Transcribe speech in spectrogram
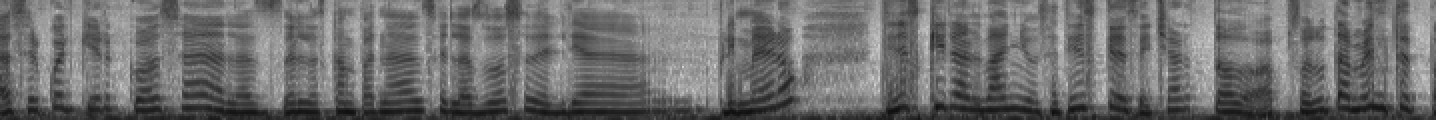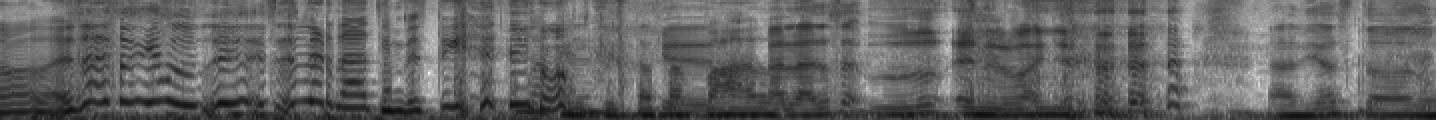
hacer cualquier cosa a las, a las campanadas de las 12 del día primero, tienes que ir al baño, o sea, tienes que desechar todo, absolutamente todo. Eso, eso sí es, es- es verdad, investigué. ¿no? el que está Que tapado. A las 12, uh, en el baño. Adiós todo.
